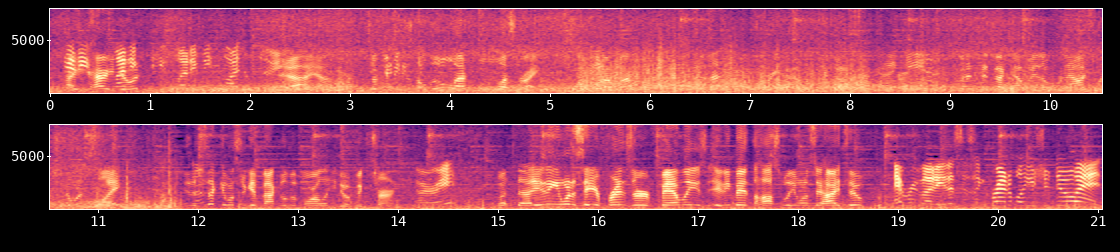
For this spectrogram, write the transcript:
Time. He's how are you letting, doing? He's letting me fly the plane. Yeah, yeah. So give me just a little left, a little less right. A little left. So that's pretty good. I. Go ahead and head back that way though for now. I just want you to know what it's like. In a second, once we get back a little bit more, I'll let you do a big turn. All right. But uh, anything you want to say to your friends or families, anybody at the hospital you want to say hi to? Everybody, this is incredible. You should do it.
